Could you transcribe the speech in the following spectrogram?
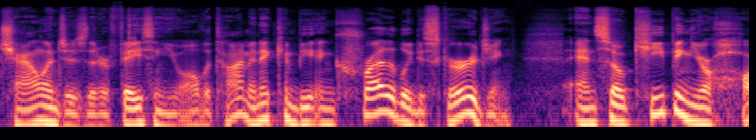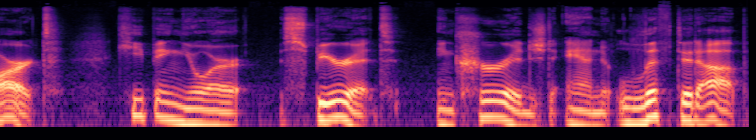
challenges that are facing you all the time. And it can be incredibly discouraging. And so, keeping your heart, keeping your spirit encouraged and lifted up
